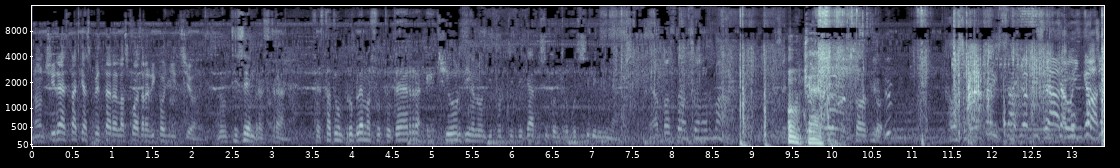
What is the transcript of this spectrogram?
Non ci resta che aspettare la squadra ricognizioni. Non ti sembra strano? C'è stato un problema sottoterra e ci ordinano di fortificarci contro possibili minacce. È abbastanza normale. Ok. Cerchiamo un fatto.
